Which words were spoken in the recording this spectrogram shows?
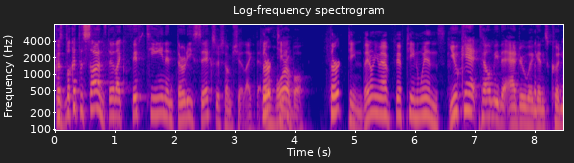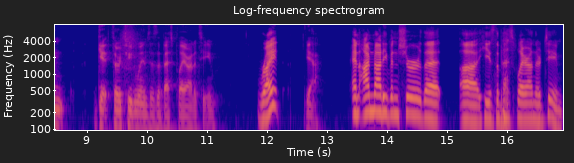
Cause look at the Suns; they're like 15 and 36 or some shit like that. They're horrible. 13. They don't even have 15 wins. You can't tell me that Andrew Wiggins couldn't get 13 wins as the best player on a team. Right? Yeah, And I'm not even sure that uh, he's the best player on their team.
